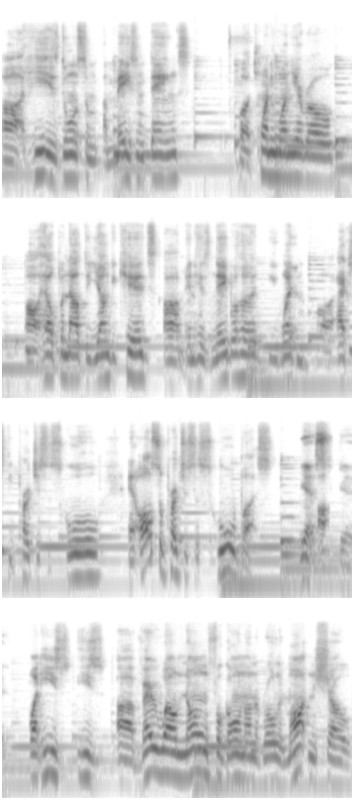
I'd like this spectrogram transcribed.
Uh, he is doing some amazing things for a 21 year old, uh, helping out the younger kids um, in his neighborhood. He went and uh, actually purchased a school and also purchased a school bus. Yes, uh, yeah but he's he's uh, very well known for going on the Roland Martin show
